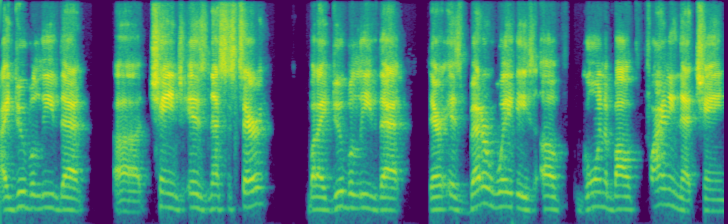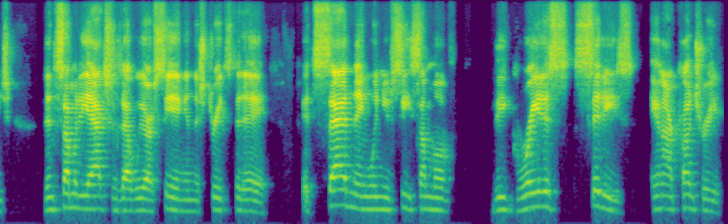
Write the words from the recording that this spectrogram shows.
I do believe that uh, change is necessary, but I do believe that there is better ways of going about finding that change than some of the actions that we are seeing in the streets today. It's saddening when you see some of the greatest cities in our country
